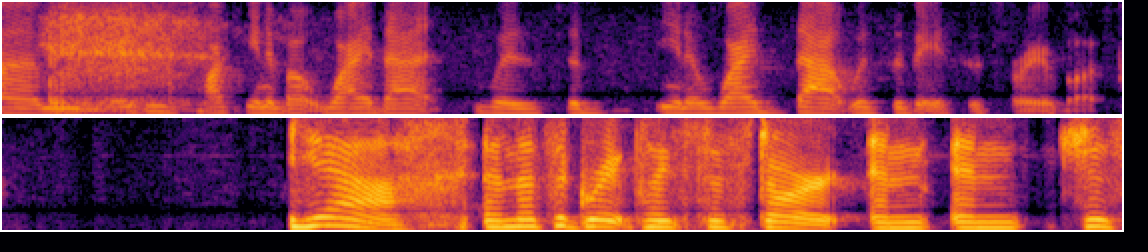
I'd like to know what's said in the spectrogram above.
um, maybe talking about why that was the you know why that was the basis for your book. Yeah, and that's a great place to start. And and just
